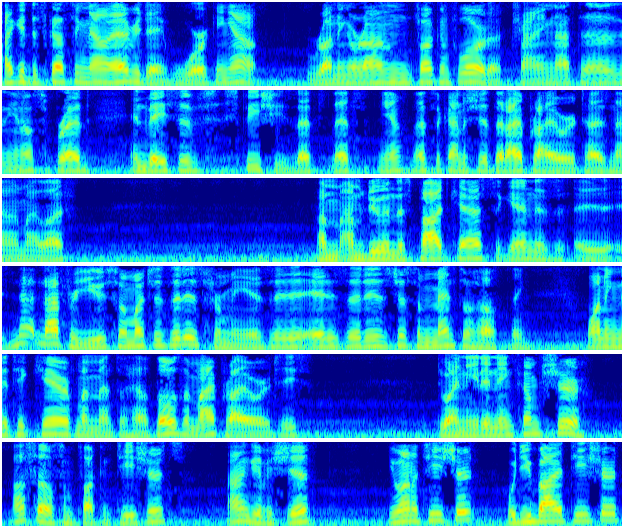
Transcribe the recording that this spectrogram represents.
I get disgusting now every day working out, running around fucking Florida, trying not to you know spread invasive species. That's that's you know that's the kind of shit that I prioritize now in my life. I'm I'm doing this podcast again is, is not not for you so much as it is for me. Is it is it is just a mental health thing, wanting to take care of my mental health. Those are my priorities. Do I need an income? Sure. I'll sell some fucking t-shirts. I don't give a shit. You want a t-shirt? Would you buy a t-shirt?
